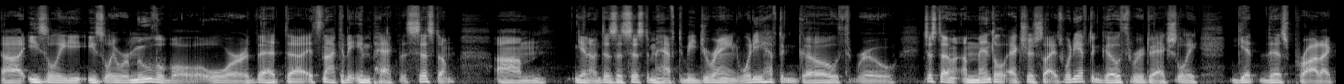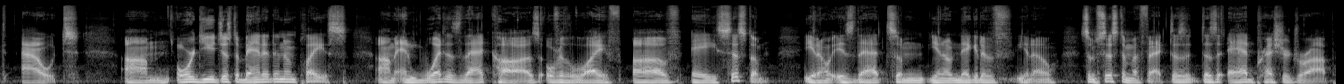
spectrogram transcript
uh, easily easily removable, or that uh, it's not going to impact the system? Um, you know, does the system have to be drained? What do you have to go through? Just a, a mental exercise. What do you have to go through to actually get this product out? Um, or do you just abandon it in place? Um, and what does that cause over the life of a system? You know, is that some you know negative you know some system effect? Does it does it add pressure drop?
